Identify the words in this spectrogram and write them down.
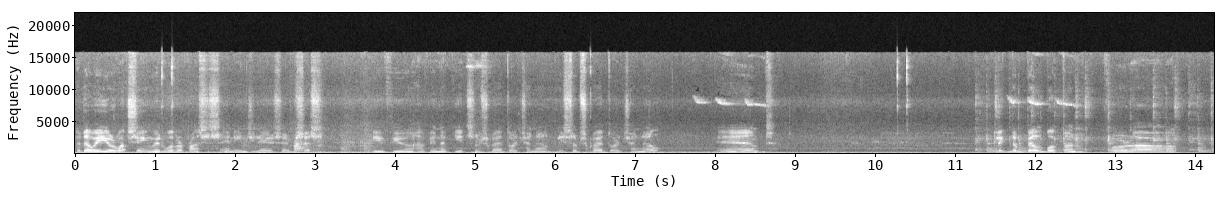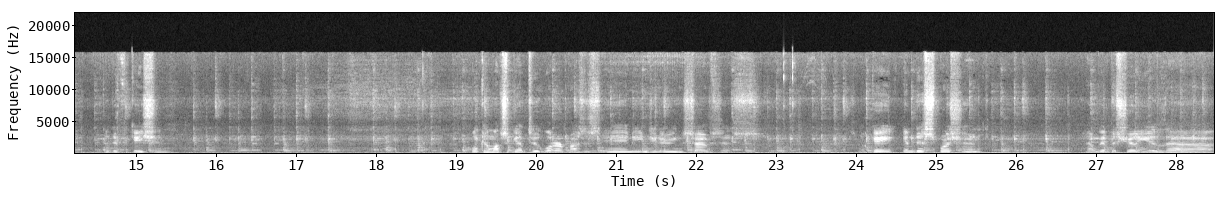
By the way you're watching with water process and engineering services. If you have not yet subscribed to our channel please subscribe to our channel. And click the bell button for uh, notification welcome once again to water process and engineering services okay in this portion I'm going to show you the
